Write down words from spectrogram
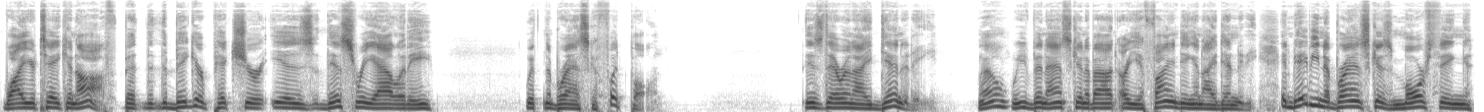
why you're taking off. But the, the bigger picture is this reality with Nebraska football. Is there an identity? Well, we've been asking about are you finding an identity? And maybe Nebraska's morphing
